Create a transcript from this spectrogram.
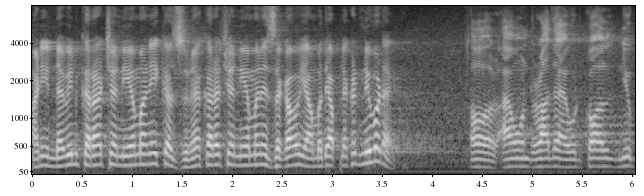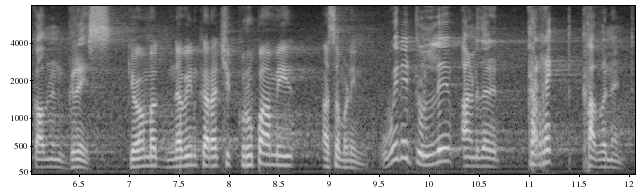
आणि नवीन कराच्या नियमाने किंवा जुन्या कराच्या नियमाने जगावं यामध्ये आपल्याकडे निवड आहे Or I want rather I would call new covenant grace. किंवा मग नवीन कराची कृपा मी असं म्हणेन We need to live under the correct covenant.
